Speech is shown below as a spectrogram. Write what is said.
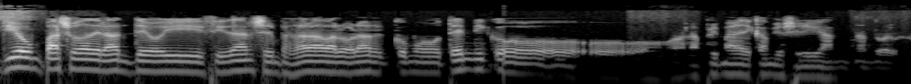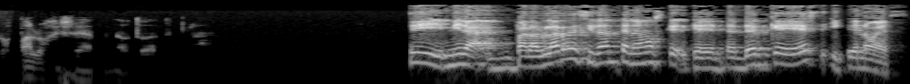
Dio un paso adelante hoy Zidane, se empezará a valorar como técnico o, a la primera de cambio seguirán dando los palos que se han dado toda Sí, mira, para hablar de Zidane tenemos que entender qué es y qué no es.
